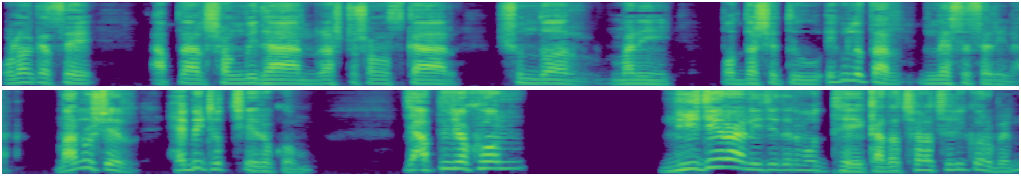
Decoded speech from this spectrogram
ওনার কাছে আপনার সংবিধান, রাষ্ট্র সংস্কার, সুন্দর মানে পদ্মা সেতু, এগুলো তার নেসেসারি না। মানুষের হ্যাবিট হচ্ছে এরকম। যে আপনি যখন নিজেরা নিজেদের মধ্যে কাদা ছড়াছড়ি করবেন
